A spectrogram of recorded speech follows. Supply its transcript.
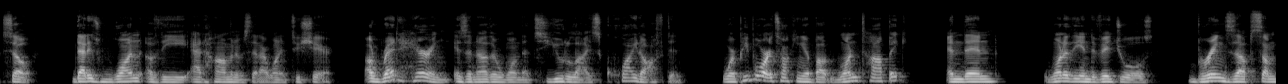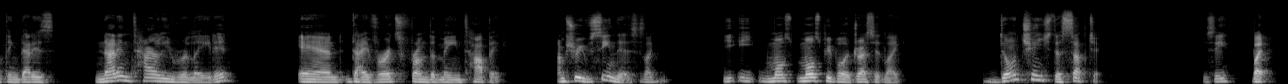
So that is one of the ad hominems that I wanted to share. A red herring is another one that's utilized quite often, where people are talking about one topic and then one of the individuals brings up something that is not entirely related and diverts from the main topic. I'm sure you've seen this. It's like you, you, most most people address it like, don't change the subject. You see, but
